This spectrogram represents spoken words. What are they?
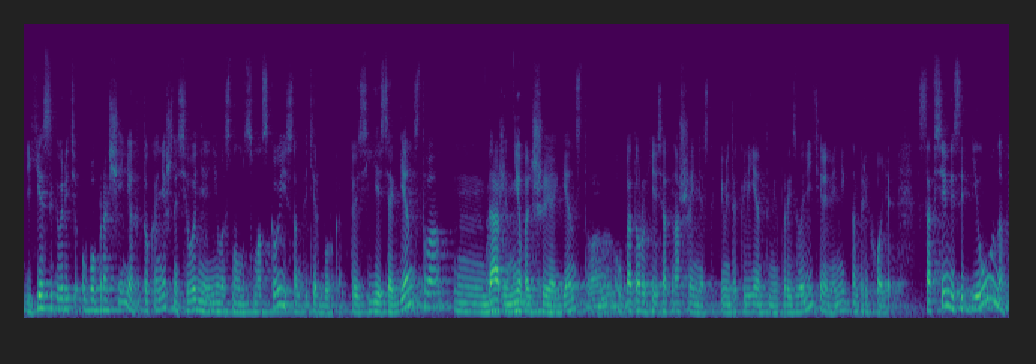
Если говорить об обращениях, то, конечно, сегодня они в основном с Москвы и Санкт-Петербурга. То есть есть агентства, даже небольшие агентства, у которых есть отношения с какими-то клиентами, производителями, они к нам приходят. Совсем из регионов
